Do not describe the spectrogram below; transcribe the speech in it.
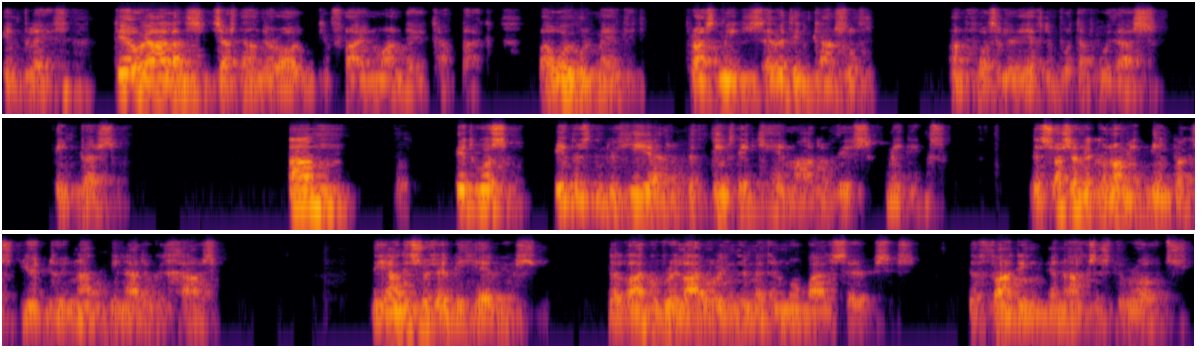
in place. Tiwi Islands just down the road. We can fly in one day and come back. But we will make it. Trust me, 17 councils, unfortunately, they have to put up with us in person. Um, it was interesting to hear the things that came out of these meetings. The social and economic impacts due to inadequate housing, the antisocial behaviors, the lack of reliable internet and mobile services, the funding and access to roads,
